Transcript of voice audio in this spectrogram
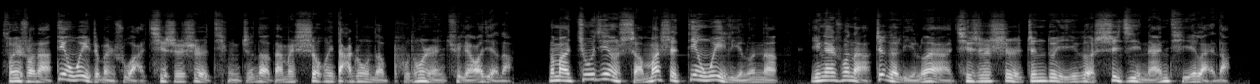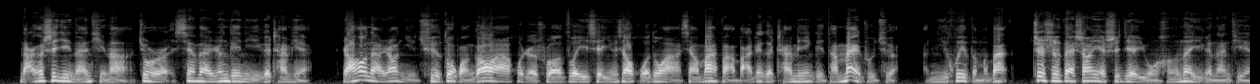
所以说呢，定位这本书啊，其实是挺值得咱们社会大众的普通人去了解的。那么究竟什么是定位理论呢？应该说呢，这个理论啊，其实是针对一个世纪难题来的。哪个世纪难题呢？就是现在扔给你一个产品。然后呢，让你去做广告啊，或者说做一些营销活动啊，想办法把这个产品给它卖出去，你会怎么办？这是在商业世界永恒的一个难题。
